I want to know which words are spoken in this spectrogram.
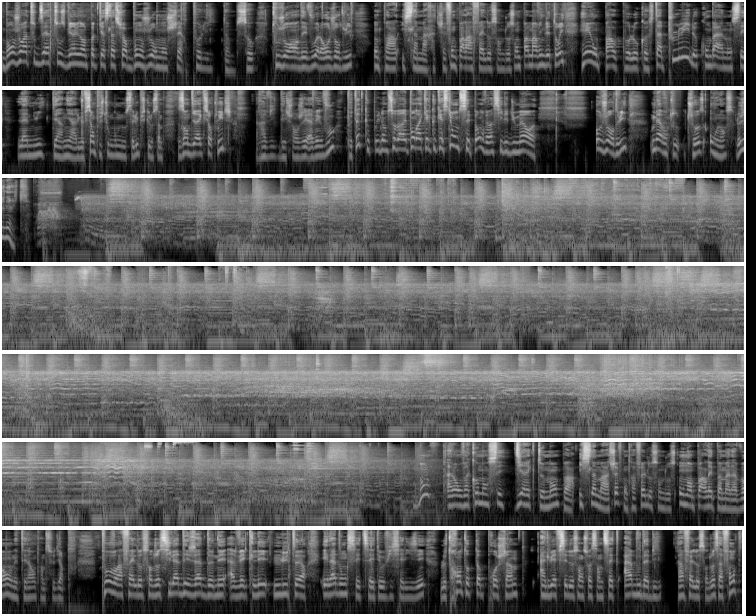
Bonjour à toutes et à tous, bienvenue dans le podcast La Sueur. Bonjour mon cher Polly Domso, toujours au rendez-vous. Alors aujourd'hui, on parle Islam Makhachev, on parle Rafael Dos Anjos, on parle Marvin Vettori et on parle Polo Costa. Pluie de combats annoncés la nuit dernière à l'UFC. En plus, tout le monde nous salue puisque nous sommes en direct sur Twitch. Ravi d'échanger avec vous. Peut-être que Polly Domso va répondre à quelques questions, on ne sait pas, on verra s'il est d'humeur euh, aujourd'hui. Mais avant toute chose, on lance le générique. Alors on va commencer directement par Islam Makhachev contre Rafael Dos Anjos. On en parlait pas mal avant, on était là en train de se dire... Pauvre Rafael Dos Anjos, il a déjà donné avec les lutteurs. Et là donc ça a été officialisé le 30 octobre prochain à l'UFC 267 à Abu Dhabi. Rafael Dos Anjos affronte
